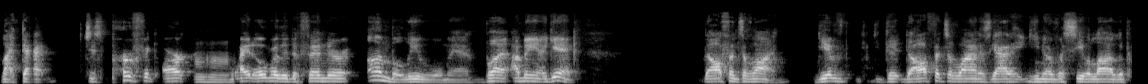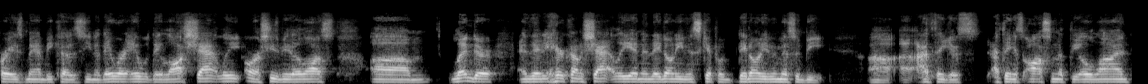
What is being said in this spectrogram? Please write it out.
like that just perfect arc mm-hmm. right over the defender, unbelievable, man. But I mean, again, the offensive line give the, the, offensive line has got to you know receive a lot of the praise, man, because you know they were able they lost Shatley or excuse me they lost um, Linder, and then here comes Shatley in, and they don't even skip a they don't even miss a beat. Uh, I think it's I think it's awesome that the O line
